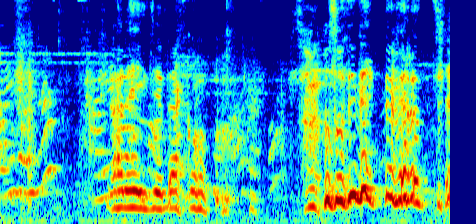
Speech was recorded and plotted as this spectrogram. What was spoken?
আমি বললাম আমি আর এই যে দেখো, সরস্বতী দেখতে বেরোচ্ছে।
